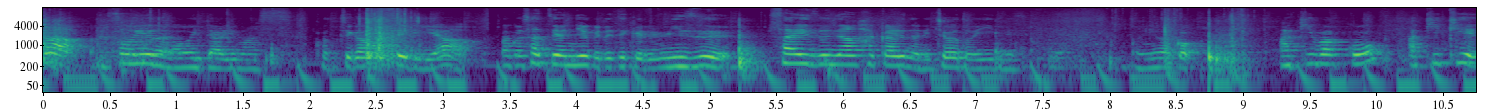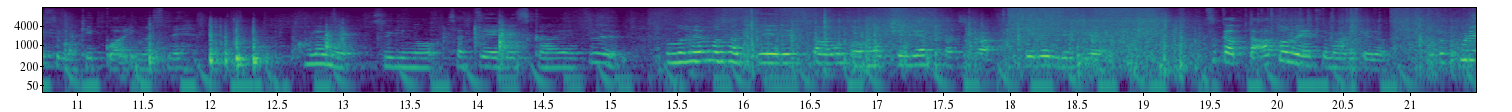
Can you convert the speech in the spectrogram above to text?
かそういうのが置いてありますこっち側セリや、まあ、これ撮影によく出てくる水サイズを測るのにちょうどいいんですゴミ箱空き箱空きケースも結構ありますね。これも次の撮影で使うやつ。この辺も撮影で使おうと思ってるやつたちが出るんですよ。使った後のやつもあるけど。あとこれ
